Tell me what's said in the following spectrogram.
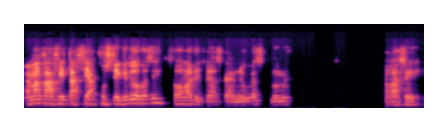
Emang kavitasi akustik itu apa sih? Soal nggak dijelaskan juga sebelumnya. Terima kasih.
